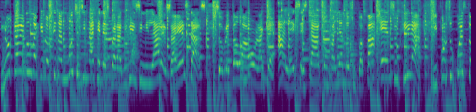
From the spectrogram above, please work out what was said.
No cabe duda que nos quedan muchas imágenes para vivir similares a estas, sobre todo ahora que Alex está acompañando a su papá en su gira. Y por supuesto,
